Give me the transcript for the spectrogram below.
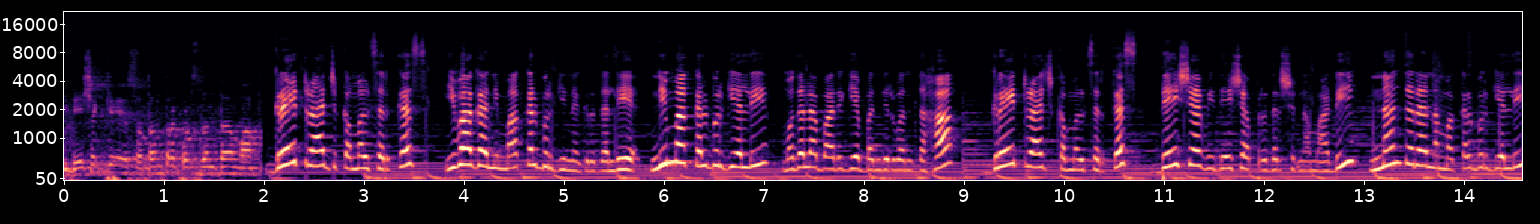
ಈ ದೇಶಕ್ಕೆ ಸ್ವತಂತ್ರ ಕೊಡಿಸಿದಂತ ಗ್ರೇಟ್ ರಾಜ್ ಕಮಲ್ ಸರ್ಕಸ್ ಇವಾಗ ನಿಮ್ಮ ಕಲಬುರಗಿ ನಗರದಲ್ಲಿ. ನಿಮ್ಮ ಕಲಬುರಗಿಯಲ್ಲಿ ಮೊದಲ ಬಾರಿಗೆ ಬಂದಿರುವಂತಹ ಗ್ರೇಟ್ ರಾಜ್ ಕಮಲ್ ಸರ್ಕಸ್ ದೇಶ ವಿದೇಶ ಪ್ರದರ್ಶನ ಮಾಡಿ ನಂತರ ನಮ್ಮ ಕಲಬುರಗಿಯಲ್ಲಿ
